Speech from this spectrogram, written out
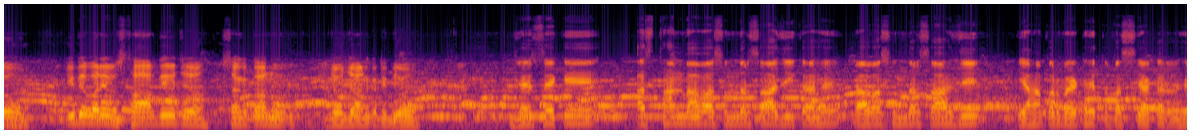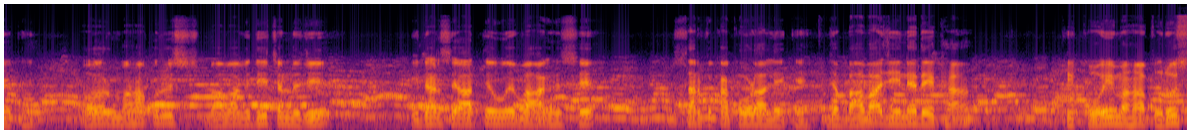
ਉਹ ਇਹਦੇ ਬਾਰੇ ਵਿਸਥਾਰ ਦੇ ਵਿੱਚ ਸੰਗਤਾਂ ਨੂੰ ਜੋ ਜਾਣਕਾਰੀ ਦਿਓ। ਜੈਸੇ ਕਿ स्थान बाबा सुंदर शाह जी का है। बाबा सुंदर शाह जी यहाँ पर बैठे तपस्या कर रहे थे। और महापुरुष बाबा विधि चंद जी इधर से आते हुए बाघ से सर्प का कोड़ा लेके। जब बाबा जी ने देखा कि कोई महापुरुष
